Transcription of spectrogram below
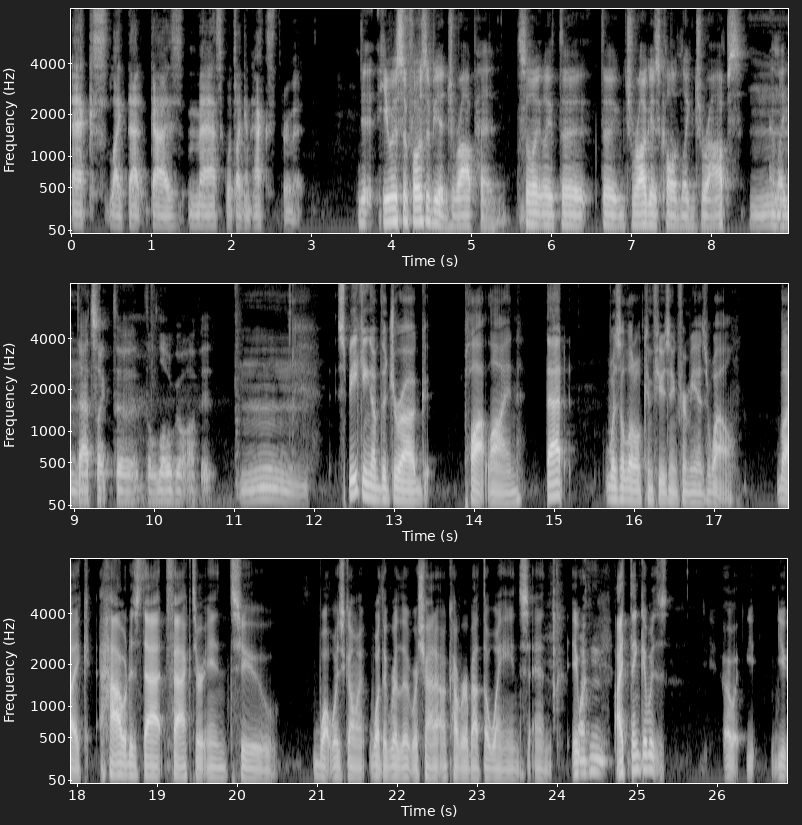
X, like that guy's mask with like an X through it. He was supposed to be a drop head so like, like the the drug is called like drops and like Mm, that's like the the logo of it mm. Speaking of the drug plot line, that was a little confusing for me as well. Like, how does that factor into what was going, what the Riddler was trying to uncover about the Waynes? And it, Wasn't- I think it was. Oh, you, you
